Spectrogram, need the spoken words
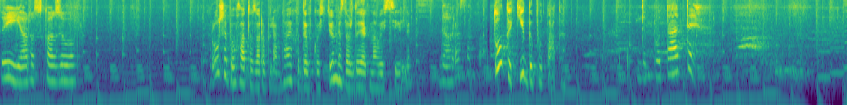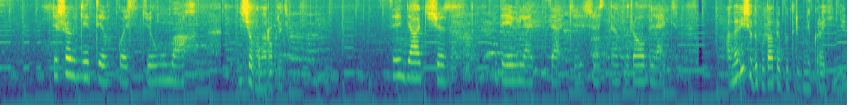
то і я розказував. Грошей багато заробляв, да? і ходив в костюмі завжди як на весіллі. Да. Хто такі депутати? Депутати. Ті, що діти в костюмах. І що вони роблять? Сидять щось, дивляться, чи щось там роблять. А навіщо депутати потрібні країні?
